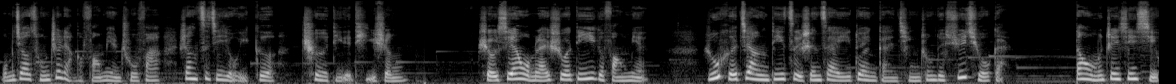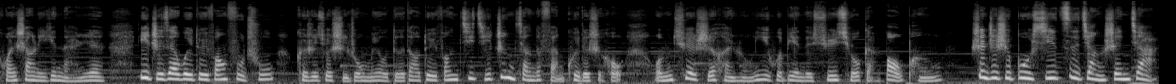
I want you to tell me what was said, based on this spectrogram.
我们就要从这两个方面出发，让自己有一个彻底的提升。首先，我们来说第一个方面，如何降低自身在一段感情中的需求感。当我们真心喜欢上了一个男人，一直在为对方付出，可是却始终没有得到对方积极正向的反馈的时候，我们确实很容易会变得需求感爆棚，甚至是不惜自降身价，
